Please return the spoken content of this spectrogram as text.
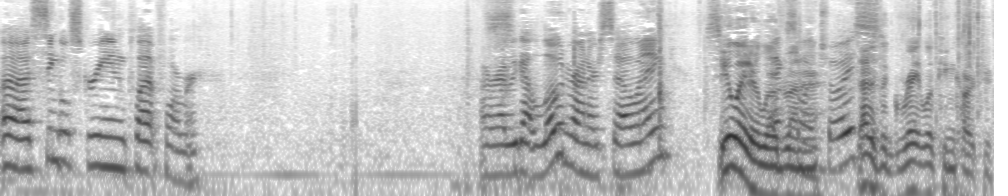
uh, single screen platformer. Alright, we got Lode Runner selling. See you later, Lode Excellent Runner. choice. That is a great looking cartridge.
